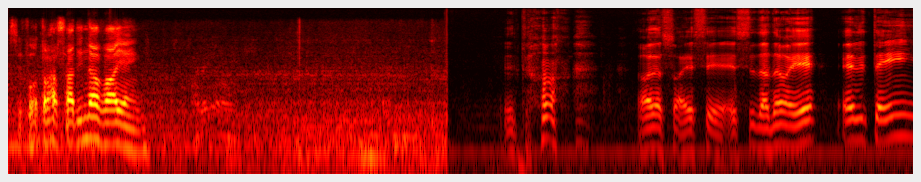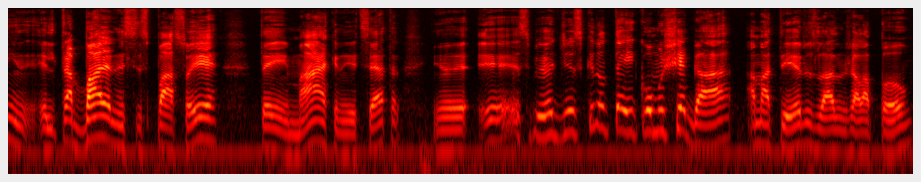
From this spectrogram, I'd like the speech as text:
Se for traçado ainda vai ainda. Então, olha só, esse, esse cidadão aí, ele tem, ele trabalha nesse espaço aí, tem máquina, etc. E, simplesmente diz que não tem como chegar a Mateiros lá no Jalapão,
